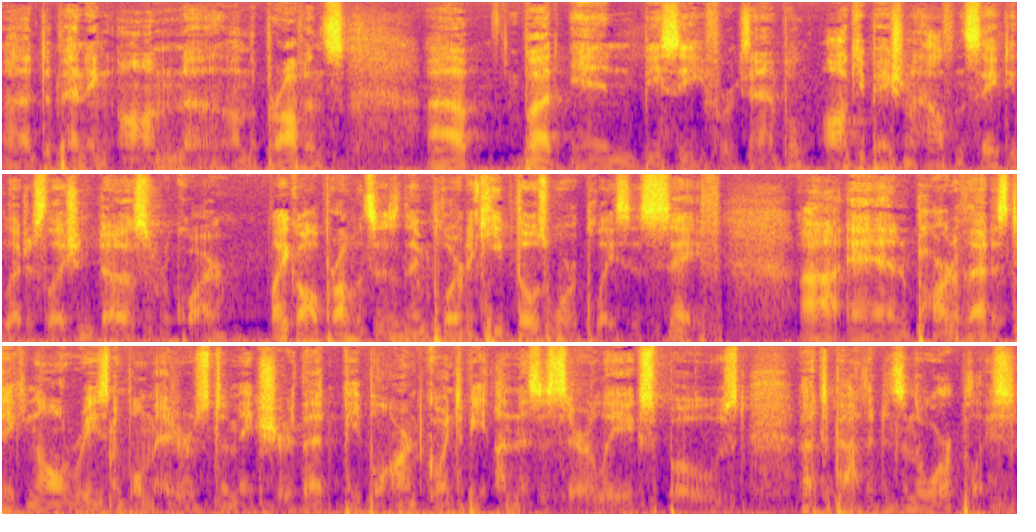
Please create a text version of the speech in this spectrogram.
uh, depending on uh, on the province. Uh, but in BC, for example, occupational health and safety legislation does require like all provinces, the employer to keep those workplaces safe. Uh, and part of that is taking all reasonable measures to make sure that people aren't going to be unnecessarily exposed uh, to pathogens in the workplace.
